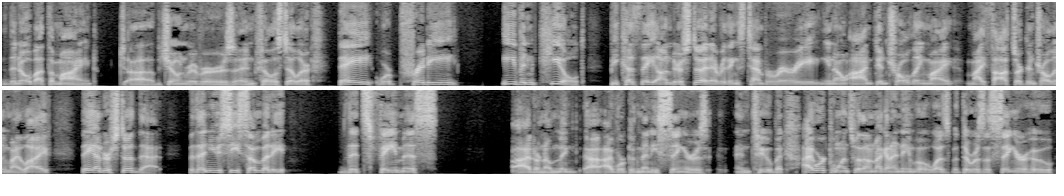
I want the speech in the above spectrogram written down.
that know about the mind, uh, Joan Rivers and Phyllis Diller, they were pretty even keeled because they understood everything's temporary. You know, I'm controlling my my thoughts are controlling my life. They understood that. But then you see somebody that's famous. I don't know. Uh, I've worked with many singers and too, but I worked once with. I'm not going to name who it was, but there was a singer who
